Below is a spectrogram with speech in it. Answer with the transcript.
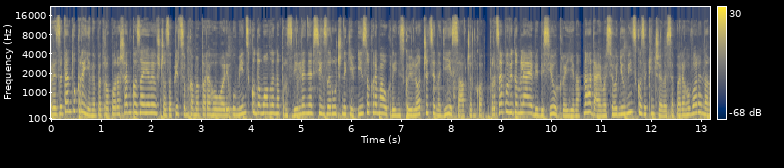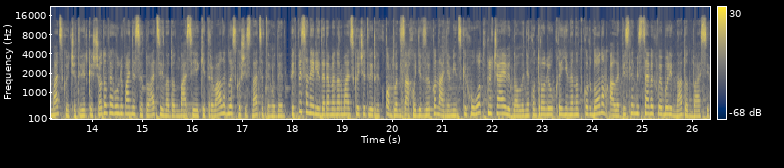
Президент України Петро Порошенко заявив, що за підсумками переговорів у мінську домовлено про звільнення всіх заручників, і, зокрема, української льотчиці Надії Савченко. Про це повідомляє BBC Україна. Нагадаємо, сьогодні у мінську закінчилися переговори нормандської четвірки щодо врегулювання ситуації на Донбасі, які тривали близько 16 годин. Підписаний лідерами нормандської четвірки комплекс заходів з виконання мінських угод включає відновлення контролю України над кордоном, але після місцевих виборів на Донбасі.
